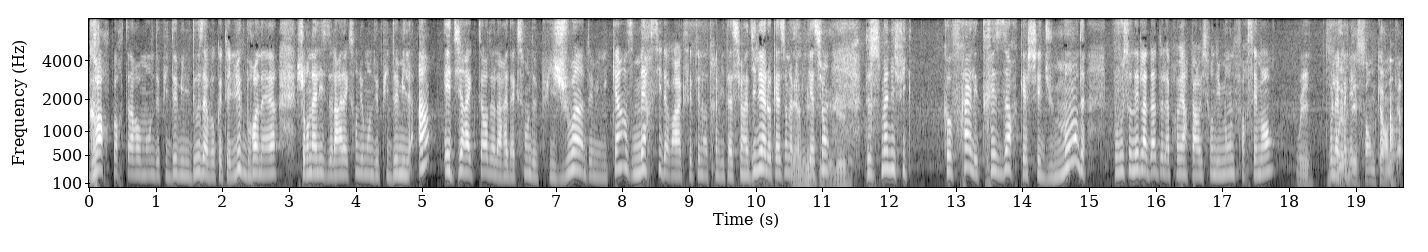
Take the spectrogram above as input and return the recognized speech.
Grand reporter au Monde depuis 2012. À vos côtés, Luc Bronner, journaliste de la rédaction du Monde depuis 2001 et directeur de la rédaction depuis juin 2015. Merci d'avoir accepté notre invitation à dîner à l'occasion de la publication de ce magnifique coffret, Les trésors cachés du Monde. Vous vous souvenez de la date de la première parution du Monde, forcément? Oui. Vous la 19 décembre 44.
